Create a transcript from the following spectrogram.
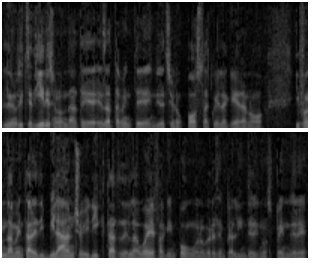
le notizie di ieri sono andate esattamente in direzione opposta a quelle che erano i fondamentali di bilancio, i diktat della UEFA che impongono per esempio all'Inter di non spendere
